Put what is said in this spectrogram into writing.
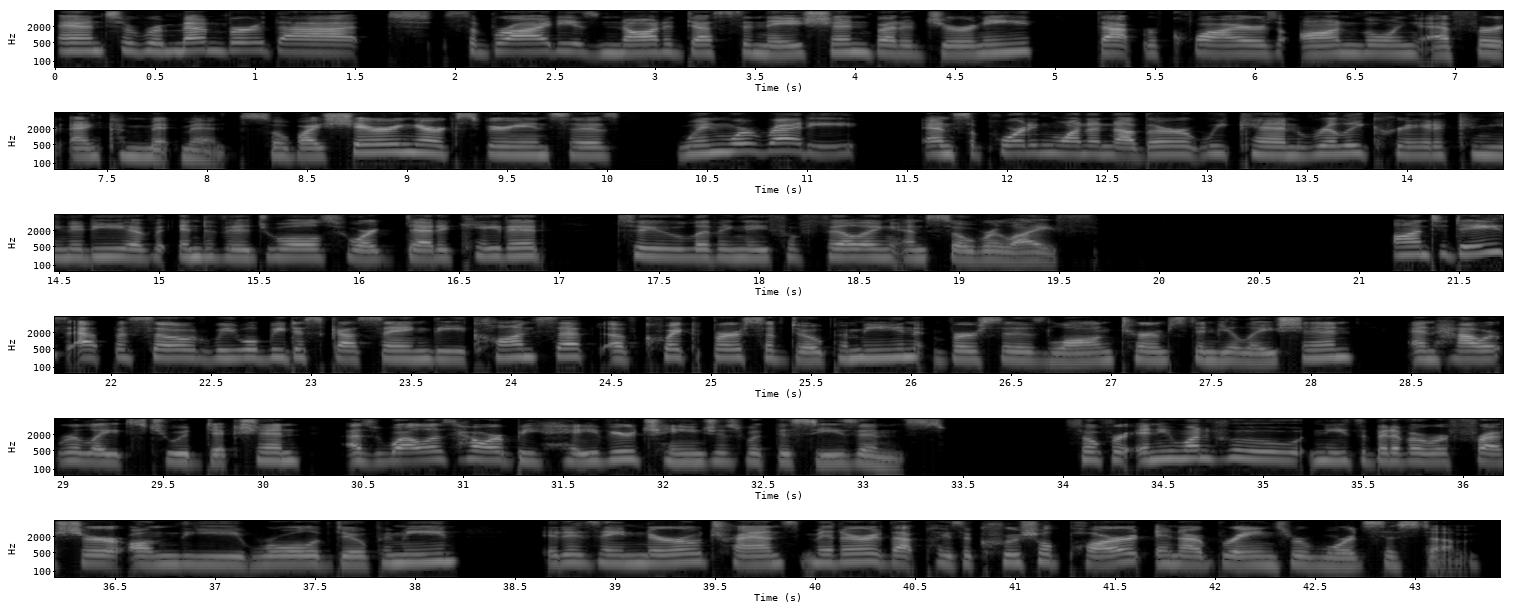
And to remember that sobriety is not a destination, but a journey that requires ongoing effort and commitment. So, by sharing our experiences when we're ready and supporting one another, we can really create a community of individuals who are dedicated to living a fulfilling and sober life. On today's episode, we will be discussing the concept of quick bursts of dopamine versus long term stimulation and how it relates to addiction, as well as how our behavior changes with the seasons. So, for anyone who needs a bit of a refresher on the role of dopamine, it is a neurotransmitter that plays a crucial part in our brain's reward system.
